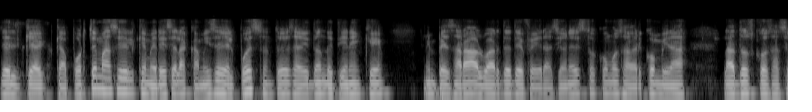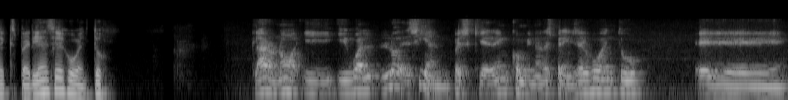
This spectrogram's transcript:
Del que, que aporte más es el que merece la camisa y el puesto, entonces ahí es donde tienen que empezar a evaluar desde federación esto, cómo saber combinar las dos cosas, experiencia y juventud. Claro, no, y igual lo decían, pues quieren combinar experiencia y juventud, eh,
